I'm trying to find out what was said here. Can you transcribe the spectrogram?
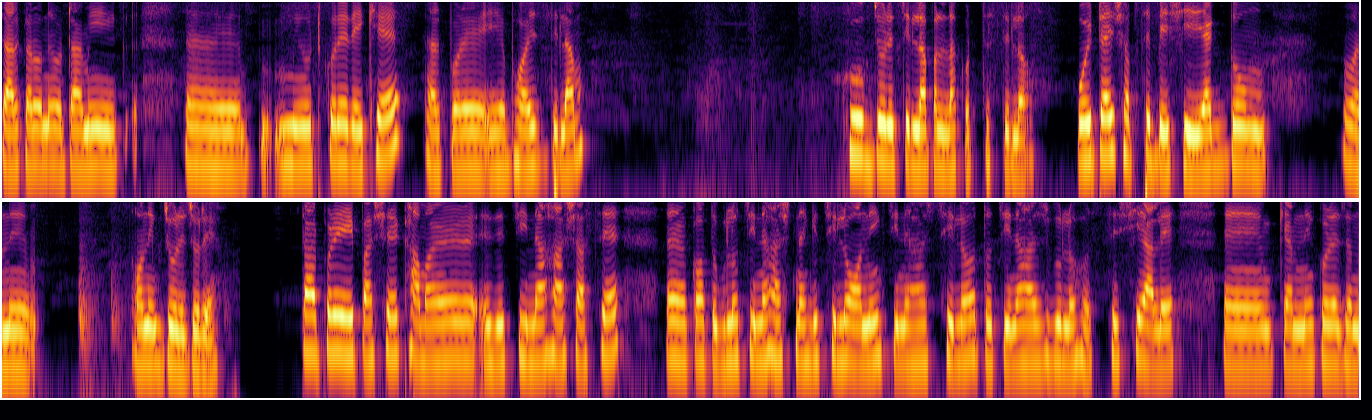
যার কারণে ওটা আমি মিউট করে রেখে তারপরে ভয়েস দিলাম। খুব জোরে চিল্লাপাল্লা করতেছিল। ওইটাই সবচেয়ে বেশি, একদম মানে অনেক জোরে জোরে। তারপরে এই পাশে খামার যে চীনা হাঁস আছে কতগুলো চীনা হাঁস নাকি ছিল? অনেক চীনা হাঁস ছিল। তো চীনা হাঁসগুলো হচ্ছে শিয়ালে কেমনে করে যেন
